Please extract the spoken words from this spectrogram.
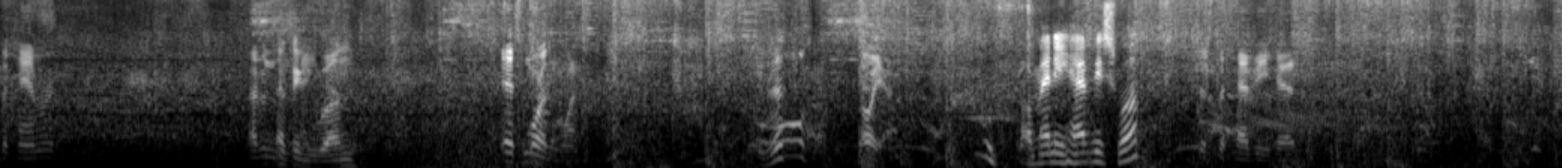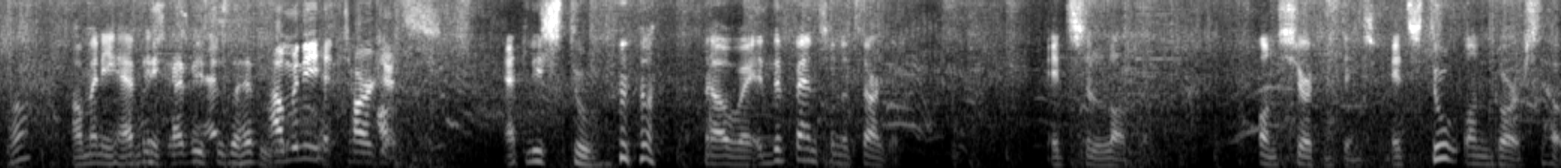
With the hammer? I, haven't I think one. attention. It's more than one. Is it? Oh yeah, How many heavies what? just a heavy hit. What? How many How many heavies? heavies does the heavy? How many hit targets? At least two. no way. it depends on the target. It's a lot on certain things. It's two on Gorse though,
